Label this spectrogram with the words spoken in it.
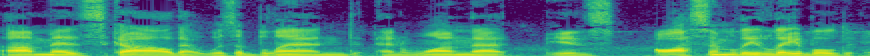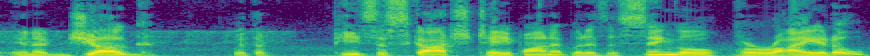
uh, mezcal that was a blend and one that is awesomely labeled in a jug with a piece of scotch tape on it, but it's a single varietal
